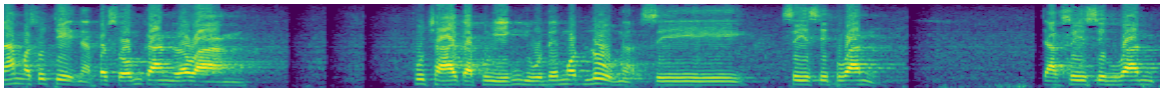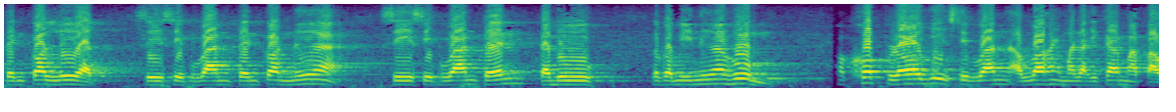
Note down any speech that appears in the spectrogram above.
น้ำมาสุจิเนี่ยผสมกันระหว่าง ผู้ชายกับผู้หญิงอยู่ในมดลูกเนี่ยสี่สี่สิบวัน จากสี่สิบวันเป็นก้อนเลือด สี่สิบวันเป็นก้อนเนื้อสี่สิบวันเป็นกระดูก แล้วก็มีเนื้อหุ้ม พอครบร้อยี่สิบวันอัลลอฮ์ให้มาลาอิกามาเป่า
